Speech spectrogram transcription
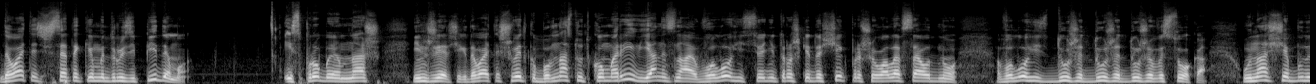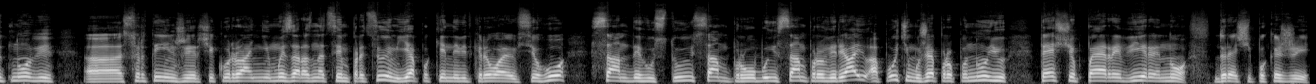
Давайте все-таки ми, друзі, підемо і спробуємо наш інжирчик. Давайте швидко, бо в нас тут комарів, я не знаю, вологість сьогодні трошки дощик прийшов, але все одно вологість дуже-дуже дуже висока. У нас ще будуть нові е, сорти інжирчику ранні. Ми зараз над цим працюємо. Я поки не відкриваю всього, сам дегустую, сам пробую, сам провіряю, а потім уже пропоную те, що перевірено. До речі, покажи.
